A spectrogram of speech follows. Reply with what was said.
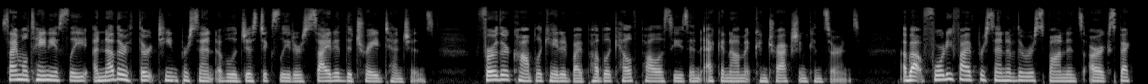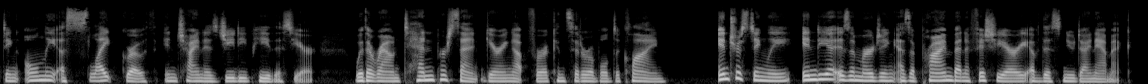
Simultaneously, another 13% of logistics leaders cited the trade tensions, further complicated by public health policies and economic contraction concerns. About 45% of the respondents are expecting only a slight growth in China's GDP this year, with around 10% gearing up for a considerable decline. Interestingly, India is emerging as a prime beneficiary of this new dynamic.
